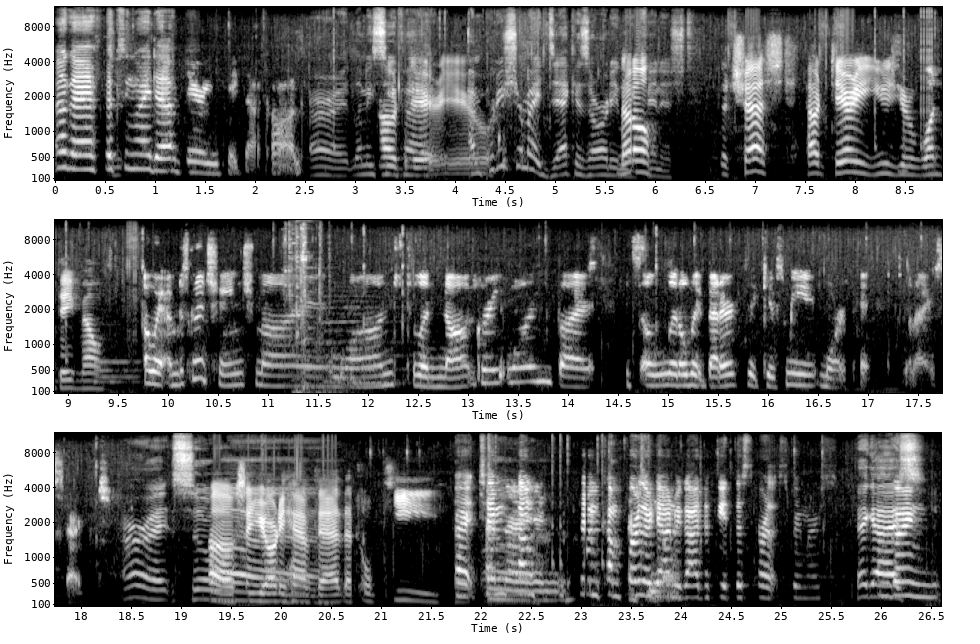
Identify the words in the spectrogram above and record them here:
Okay, fixing my deck. How deck. dare you take that cog? All right, let me see How if dare I. you. I'm pretty sure my deck is already No. like, finished. The chest. How dare you use your one day mount? Oh wait, I'm just gonna change my wand to a not great one, but it's a little bit better because it gives me more pits when I start. All right, so. Oh, so you already uh, have that. That's OP. Alright, Tim, And come, Tim, come further Yeah. down. We gotta defeat the Scarlet Screamers. Hey guys. I'm guys, going.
